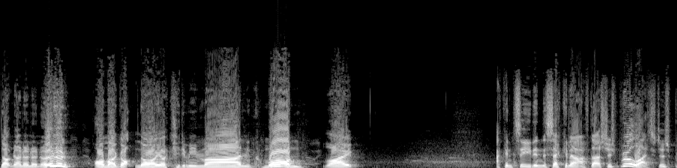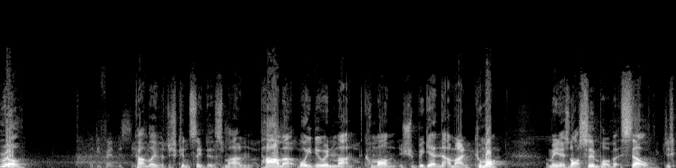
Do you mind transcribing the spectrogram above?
No, no, no, no, no, no. Oh my god. No, you're kidding me, man. Come on. Like, I concede in the second half. That's just brill, lads. Just brill. Can't believe I just conceded this, man. Palmer, what are you doing, man? Come on. You should be getting that, man. Come on. I mean, it's not simple, but still. Just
